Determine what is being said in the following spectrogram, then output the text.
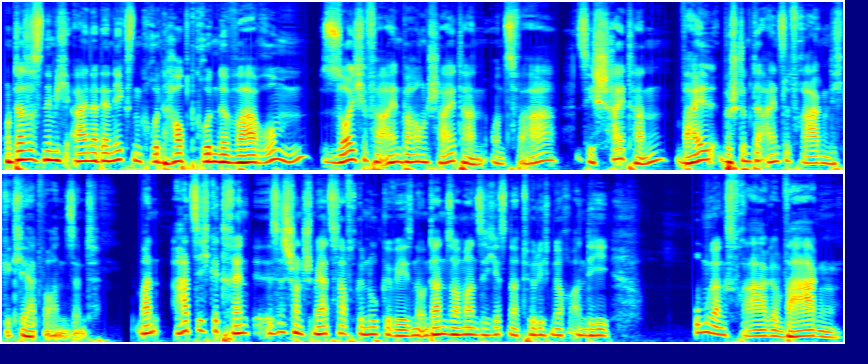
Und das ist nämlich einer der nächsten Grund, Hauptgründe, warum solche Vereinbarungen scheitern. Und zwar, sie scheitern, weil bestimmte Einzelfragen nicht geklärt worden sind. Man hat sich getrennt, es ist schon schmerzhaft genug gewesen und dann soll man sich jetzt natürlich noch an die Umgangsfrage wagen.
